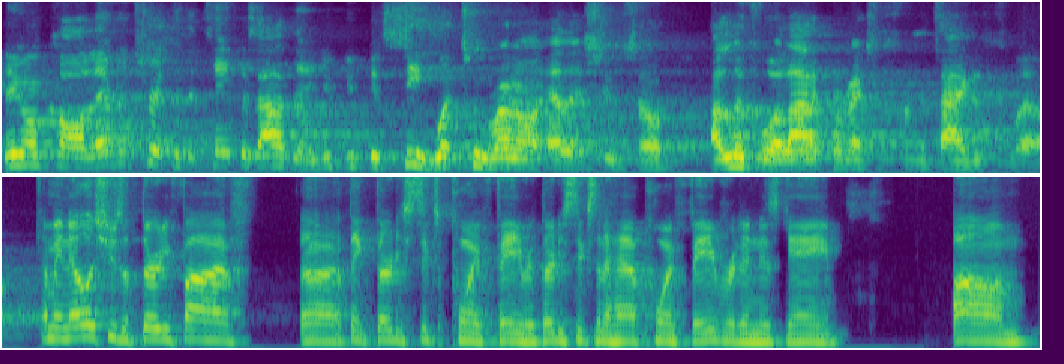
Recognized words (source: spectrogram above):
They're gonna call every trick that the tape is out there. You, you can see what to run on LSU. So I look for a lot of corrections from the Tigers as well. I mean, LSU's a 35, uh, I think 36 point favorite, 36 and a half point favorite in this game. Um,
